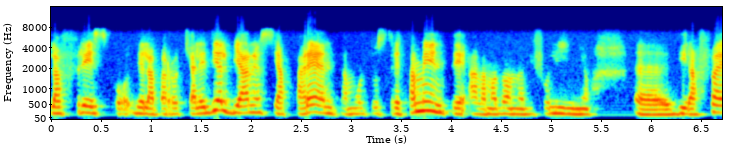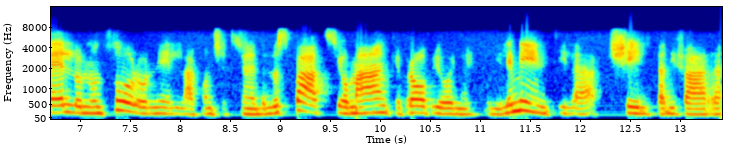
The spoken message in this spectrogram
l'affresco della parrocchiale di Albiano si apparenta molto strettamente alla Madonna di Foligno eh, di Raffaello, non solo nella concezione dello spazio, ma anche proprio in alcuni elementi, la scelta di far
